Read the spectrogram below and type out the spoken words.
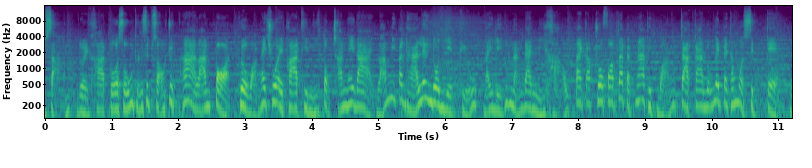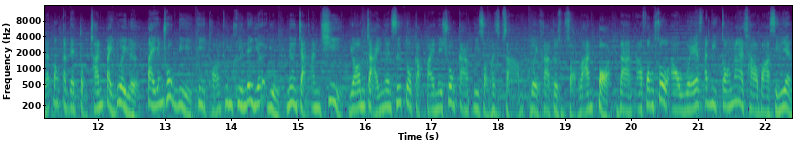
2013 โดยค่าตัวสูงถึง 12.5 ล้านปอนด์เพื่อหวังให้ช่วยพาทีมนี้ตกชั้นให้ได้ หลังมีปัญหาเรื่องโดนเหยียดผิวในลีกลูกหนังแดนหมีขาวแต่กับโชว์ฟอร์มได้แบบน่าผิดหวัง จากการลงเล่นไปทั้งหมด 10 เกม และต้องกระเด็นตกชั้นไปด้วยเลย แต่ยังโชคดีที่ถอนทุนคืนได้เยอะอยู่ เนื่องจากอันชี่ยอมจ่ายเงินซื้อตัวกลับไปในช่วงกลางปี 2013 โดยค่าตัว 12 ล้านปอนด์ด้านอัลฟองโซอัลเวสอดีตกองหน้าชาวบราซิเลียน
